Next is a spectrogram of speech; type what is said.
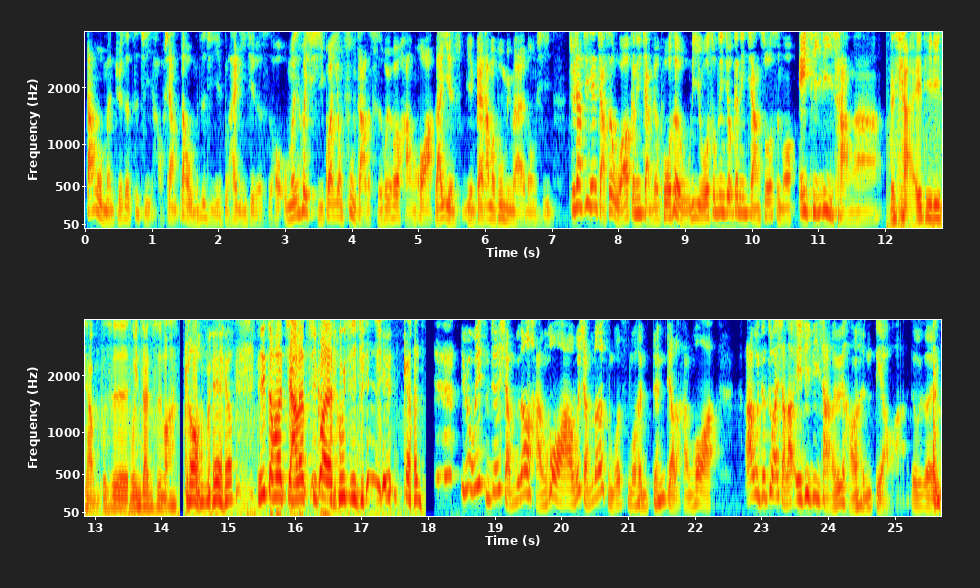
当我们觉得自己好像到我们自己也不太理解的时候，我们会习惯用复杂的词汇或行话来掩掩盖他们不明白的东西。就像今天假设我要跟你讲个波特五力，我说不定就跟你讲说什么 AT 立场啊。等一下，AT 立场不是福音战士吗？靠没有，你怎么夹了奇怪的东西进去干？因为我一时间想不到行话啊，我想不到什么什么很很屌的行话啊，啊，我就突然想到 AT 立场这个好像很屌啊，对不对？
